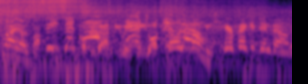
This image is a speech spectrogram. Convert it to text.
flyover. Copy that. UAV on Solid copy. Care package inbound.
